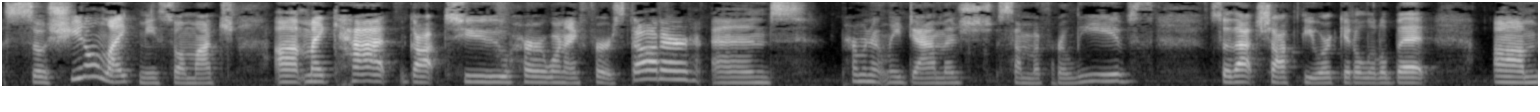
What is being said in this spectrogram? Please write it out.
so she don't like me so much. Uh, my cat got to her when I first got her and permanently damaged some of her leaves. So that shocked the orchid a little bit. Um,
